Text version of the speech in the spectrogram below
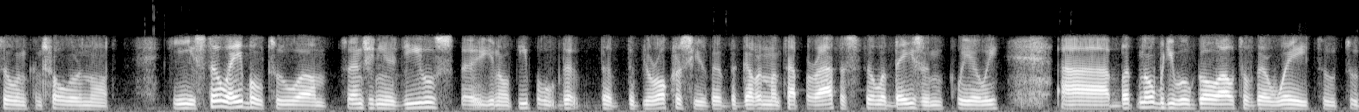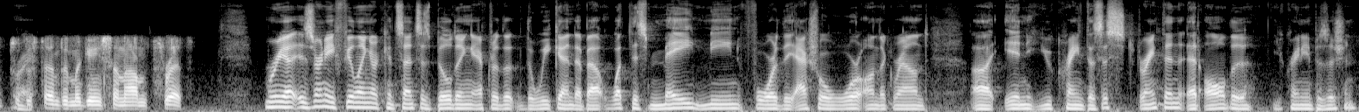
still in control or not he's still able to um, to engineer deals. The, you know, people, the the, the bureaucracy, the, the government apparatus still obeys him clearly, uh, but nobody will go out of their way to to, to right. defend him against an armed threat. Maria, is there any feeling or consensus building after the, the weekend about what this may mean for the actual war on the ground uh, in Ukraine? Does this strengthen at all the Ukrainian position?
